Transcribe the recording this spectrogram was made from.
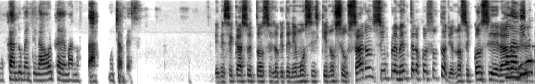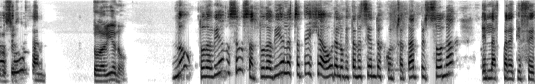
buscando un ventilador que además no está muchas veces. En ese caso, entonces, lo que tenemos es que no se usaron simplemente los consultorios, no se consideraron Todavía no se usan. Todavía no. No, todavía no se usan. Todavía la estrategia ahora lo que están haciendo es contratar personas en las, para que se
